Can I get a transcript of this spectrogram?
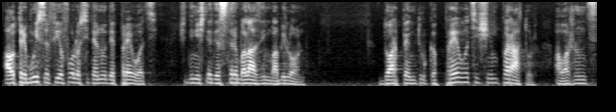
au trebuit să fie folosite nu de preoți și din niște destrăbălați din Babilon? Doar pentru că preoții și împăratul au ajuns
